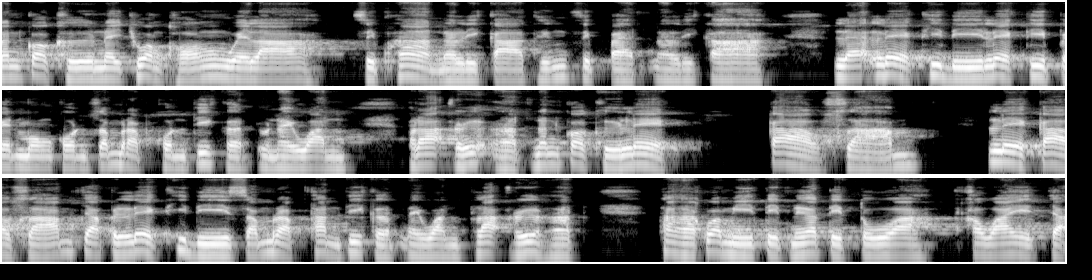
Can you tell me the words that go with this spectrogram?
นั่นก็คือในช่วงของเวลา 15 นาฬิกาถึง 18 นาฬิกา และเลขที่ดีเลขที่เป็นมงคลสำหรับคนที่เกิดอยู่ในวัน พระฤหัสนั่นก็คือเลข 93 เลข 93 จะเป็นเลขที่ดีสำหรับท่านที่เกิดในวันพระฤหัส ถ้าหากว่ามีติดเนื้อติดตัวเข้าไว้จะ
